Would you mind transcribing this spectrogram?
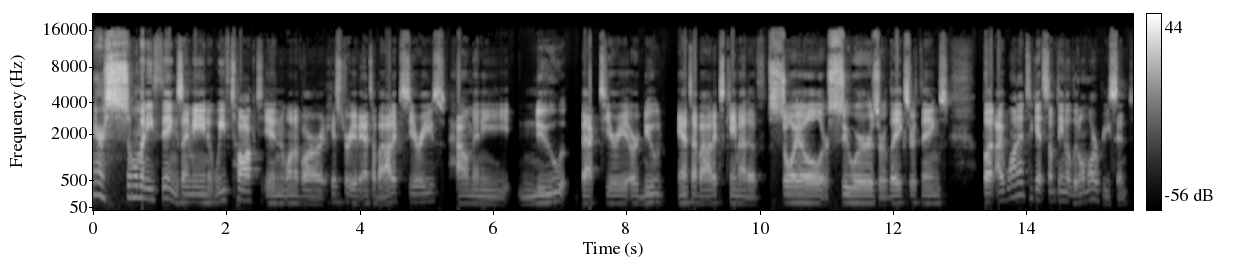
there are so many things. I mean, we've talked in one of our history of antibiotics series how many new bacteria or new antibiotics came out of soil or sewers or lakes or things. But I wanted to get something a little more recent.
